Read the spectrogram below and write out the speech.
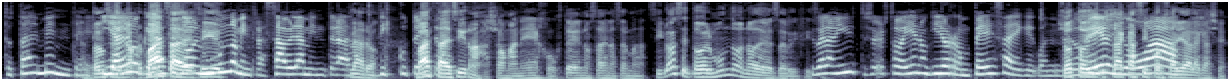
Totalmente. Entonces, y algo no, que hace todo decir- el mundo mientras habla, mientras Claro. discute. Basta mientras- decir, no, yo manejo, ustedes no saben hacer nada. Si lo hace todo el mundo, no debe ser difícil. Igual a mí, yo todavía no quiero romper esa de que cuando Yo lo estoy veo ya digo, casi por salir a la calle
